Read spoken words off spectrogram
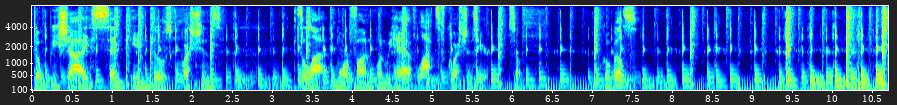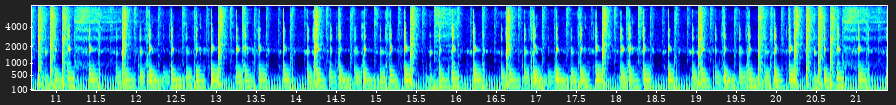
Don't be shy, send in those questions. It's a lot more fun when we have lots of questions here. So go Bills. Thank you.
